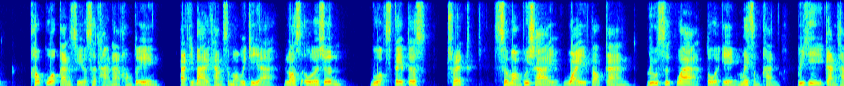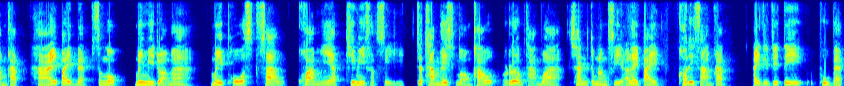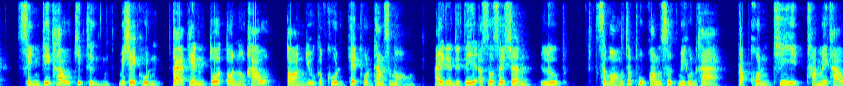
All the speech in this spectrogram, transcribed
เขากลัวการเสียสถานะของตัวเอง อธิบายทางสมองวิทยา loss aversion บวก status threat สมองผู้ชายไวต่อการ รู้สึกว่าตัวเองไม่สำคัญ วิธีการทำครับ หายไปแบบสงบ ไม่มีดราม่าไม่โพสต์เศร้า ความเงียบที่มีศักดิ์ศรีจะทำให้สมองเขาเริ่มถามว่า ฉันกำลังเสียอะไรไป ข้อที่ 3 ครับ identity pullback สิ่งที่เขาคิดถึงไม่ใช่คุณ แต่เป็นตัวตนของเขา ตอนอยู่กับคุณเหตุผลทางสมอง identity association loop สมองจะผูกความรู้สึกมีคุณค่า กับคนที่ทำให้เขา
